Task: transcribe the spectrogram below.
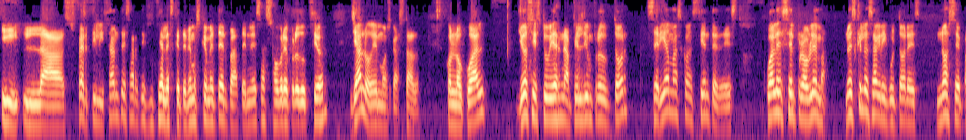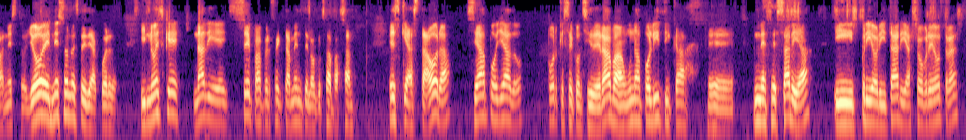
y los fertilizantes artificiales que tenemos que meter para tener esa sobreproducción, ya lo hemos gastado. Con lo cual, yo si estuviera en la piel de un productor, sería más consciente de esto. ¿Cuál es el problema? No es que los agricultores no sepan esto, yo en eso no estoy de acuerdo. Y no es que nadie sepa perfectamente lo que está pasando, es que hasta ahora se ha apoyado porque se consideraba una política eh, necesaria y prioritaria sobre otras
